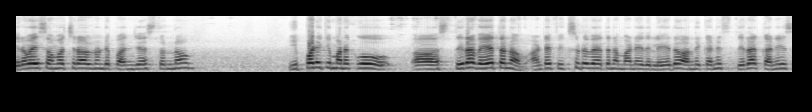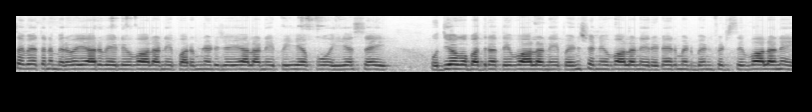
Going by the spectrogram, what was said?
ఇరవై సంవత్సరాల నుండి పనిచేస్తున్నాం. ఇప్పటికి మనకు స్థిర వేతనం అంటే ఫిక్స్డ్ వేతనం అనేది లేదు. అందుకని స్థిర కనీస వేతనం ఇరవై ఆరు వేలు ఇవ్వాలని పర్మనెంట్ చేయాలని పిఎఫ్ ఈఎస్ఐ ఉద్యోగ భద్రత ఇవ్వాలని పెన్షన్ ఇవ్వాలని రిటైర్మెంట్ బెనిఫిట్స్ ఇవ్వాలని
